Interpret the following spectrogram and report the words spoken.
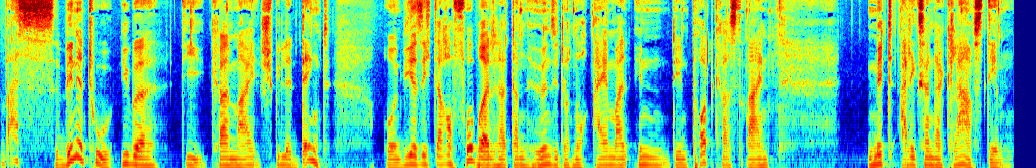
was Winnetou über die Karl-May-Spiele denkt und wie er sich darauf vorbereitet hat, dann hören Sie doch noch einmal in den Podcast rein mit Alexander Klavs, dem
